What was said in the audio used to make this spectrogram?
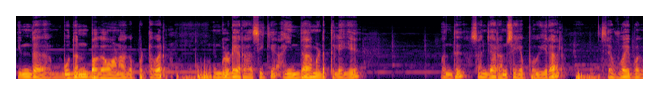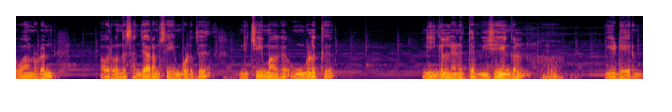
இந்த புதன் பகவானாகப்பட்டவர் உங்களுடைய ராசிக்கு ஐந்தாம் இடத்திலேயே வந்து சஞ்சாரம் செய்ய போகிறார். செவ்வாய் பகவானுடன் அவர் வந்து சஞ்சாரம் செய்யும் பொழுது நிச்சயமாக உங்களுக்கு நீங்கள் நினைத்த விஷயங்கள் ஈடேறும்.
